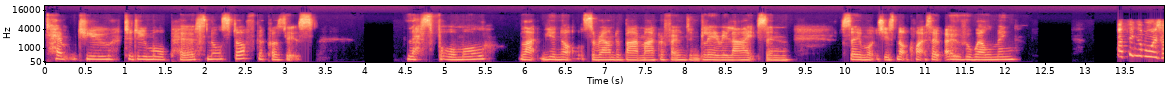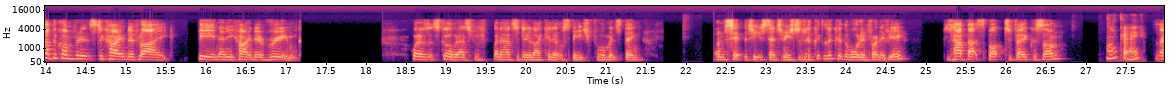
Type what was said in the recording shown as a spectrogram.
tempt you to do more personal stuff because it's less formal? Like you're not surrounded by microphones and glary lights and so much, it's not quite so overwhelming. I think I've always had the confidence to kind of like be in any kind of room. When I was at school, when I, to, when I had to do like a little speech performance thing, one tip the teacher said to me, just look at look at the wall in front of you, just have that spot to focus on. Okay. So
